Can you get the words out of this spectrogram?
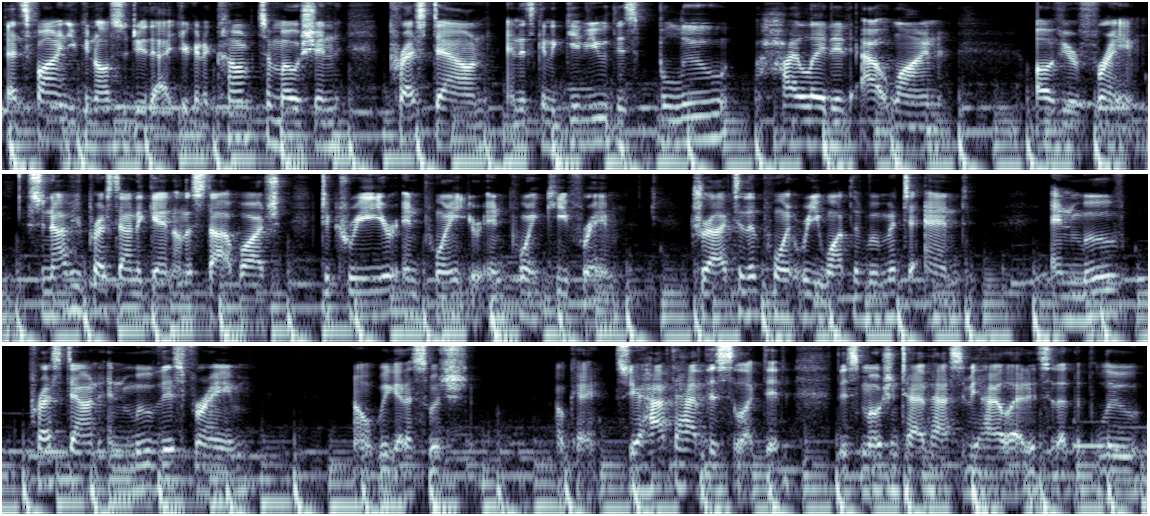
that's fine. You can also do that. You're going to come up to motion, press down, and it's going to give you this blue highlighted outline of your frame. So now if you press down again on the stopwatch to create your endpoint, your endpoint keyframe, drag to the point where you want the movement to end and move, press down and move this frame. Oh, we got to switch Okay, so you have to have this selected. This motion tab has to be highlighted so that the blue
